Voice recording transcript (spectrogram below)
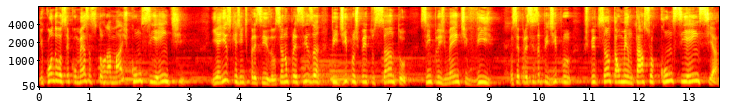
E quando você começa a se tornar mais consciente e é isso que a gente precisa. Você não precisa pedir para o Espírito Santo simplesmente vir. Você precisa pedir para o Espírito Santo aumentar a sua consciência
